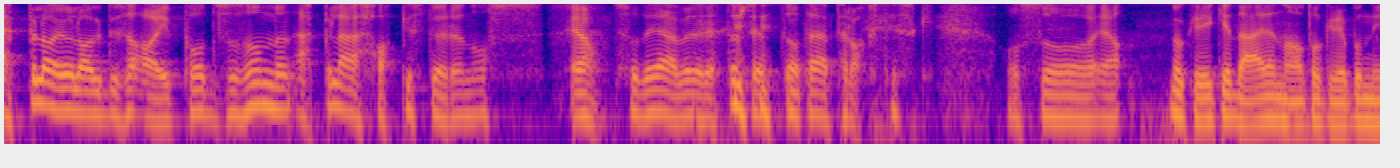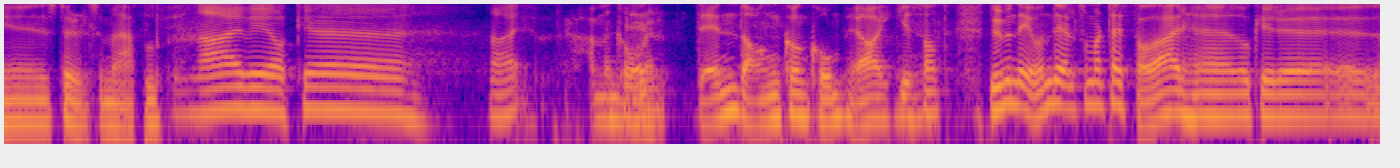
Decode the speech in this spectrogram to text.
Apple har jo lagd disse iPods og sånn, men Apple er hakket større enn oss. Ja. Så det er vel rett og slett at det er praktisk. Og så, ja. Dere er ikke der ennå at dere er på ny størrelse med Apple? Nei, vi har ikke Nei. Ja, men den, den dagen kan komme, ja, ikke sant? Du, men det er jo en del som har testa det her. Eh, Dere eh,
